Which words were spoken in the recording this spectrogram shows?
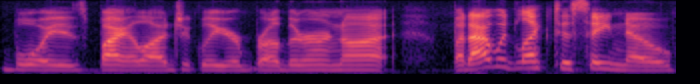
boy is biologically your brother or not, but I would like to say no.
